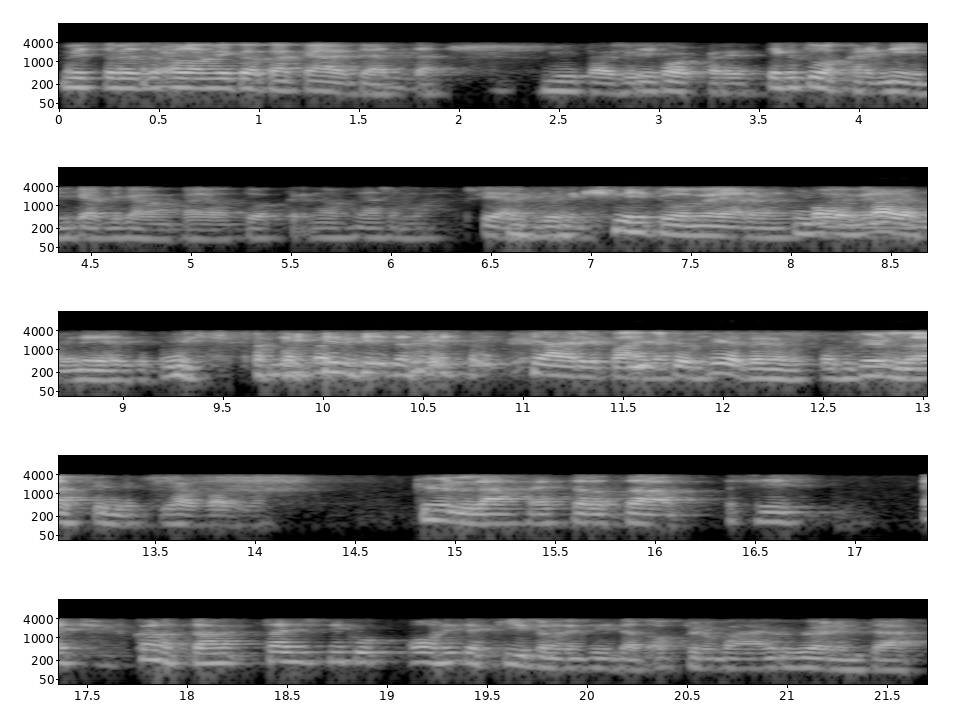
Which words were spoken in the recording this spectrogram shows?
missä me ollaan Mikokaan käyty. Että, Niin, tai siis Siis- tuokkari. eikö tuokkari niin, mikä, mikä on kai tuokkari, no ihan sama. Siellä kuitenkin, niin Tuomiojärven. Mä olen Miami, niin. että mistä. Niin, eri paikassa. Miksi on sieltä enemmän tosi Kyllä. sinne ihan varmaan. Kyllä, että tota, siis, et kannattaa, tai siis niinku, olen itse kiitollinen siitä, että oppinut vähän hyödyntää,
